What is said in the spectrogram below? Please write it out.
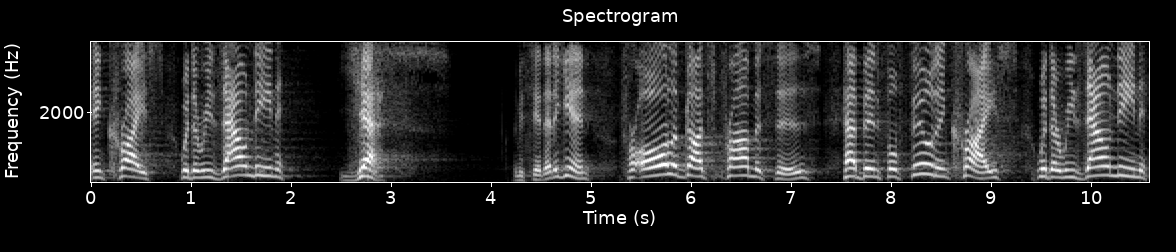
in Christ with a resounding yes. Let me say that again. For all of God's promises have been fulfilled in Christ with a resounding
